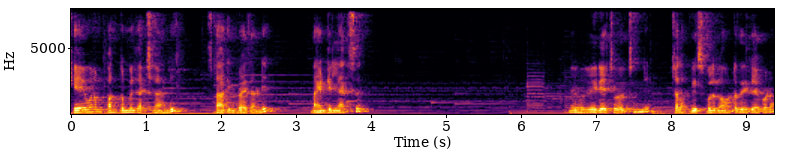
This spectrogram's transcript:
కేవలం పంతొమ్మిది లక్షలు అండి. స్టార్టింగ్ ప్రైస్ అండి. నైన్టీన్ ల్యాక్స్ మీరు ఏరియా చూడొచ్చండి. చాలా పీస్ఫుల్గా ఉంటుంది ఏరియా కూడా.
